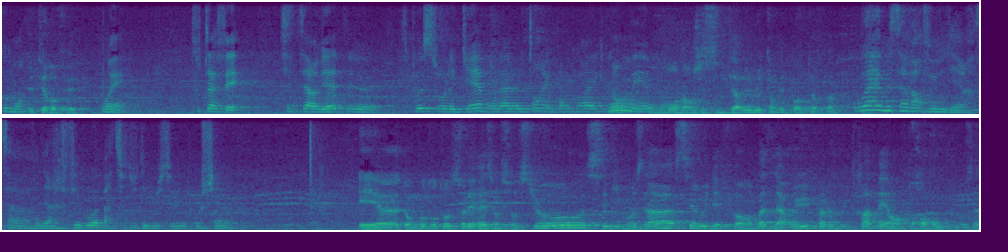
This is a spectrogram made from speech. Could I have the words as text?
Comment Et t'es refait Ouais, tout à fait petite serviette, euh, se pose sur les quais. Bon là, le temps n'est pas encore avec nous, mais... au moment où on enregistre l'interview, le temps n'est pas au top. Ouais, mais ça va revenir, ça va revenir. Il fait beau à partir du début semaine prochaine. Et euh, donc on retrouve sur les réseaux sociaux, c'est Mimosa, c'est rue des Forts, en bas de la rue, pas loin du tram, et en mots Mimosa.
